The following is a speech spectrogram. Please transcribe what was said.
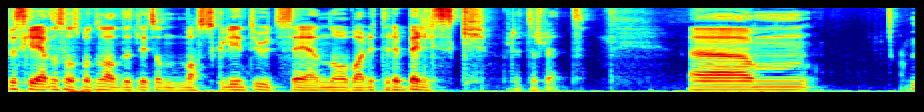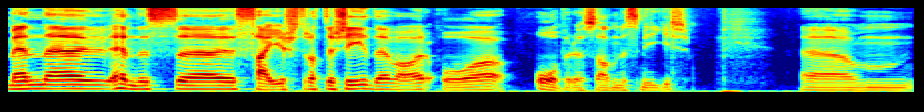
beskrev det sånn som at hun hadde et litt sånn maskulint utseende og var litt rebelsk, rett og slett. Um, men uh, hennes uh, seiersstrategi, det var å overøse han med smiger. Ehm,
